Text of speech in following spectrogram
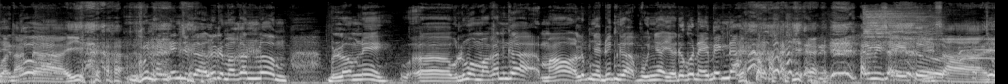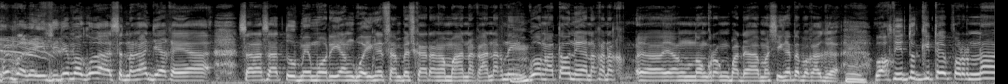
buat anda, iya. Gue nanyain juga lu udah makan belum? Belum nih. Eh, lu mau makan nggak? Mau. Lu punya duit nggak? Punya. Ya udah gue nebeng dah. kan bisa itu. Bisa, Cuman iya. pada intinya mah gue seneng aja kayak salah satu memori yang gue inget sampai sekarang sama anak-anak Hmm? nih. Gue nggak tahu nih anak-anak eh, yang nongkrong pada masih ingat apa kagak. Hmm. Waktu itu kita pernah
